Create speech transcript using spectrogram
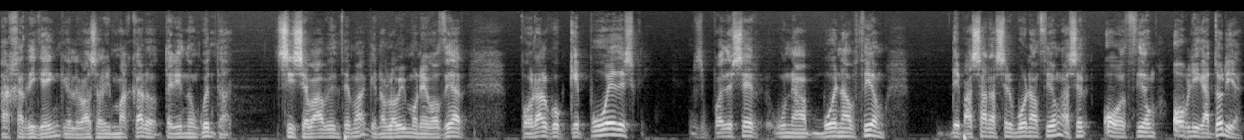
a Harry Kane, que le va a salir más caro, teniendo en cuenta si se va a Benzema, que no es lo mismo negociar por algo que puedes puede ser una buena opción de pasar a ser buena opción a ser opción obligatoria.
